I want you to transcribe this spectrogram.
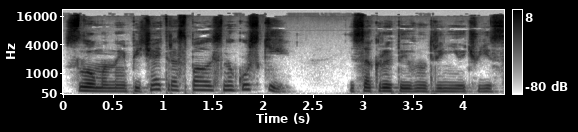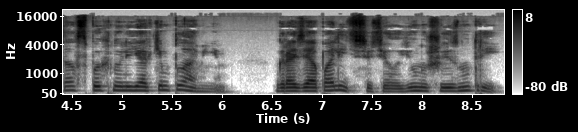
сломанная печать распалась на куски, и сокрытые внутри нее чудеса вспыхнули ярким пламенем, грозя опалить все тело юноши изнутри.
